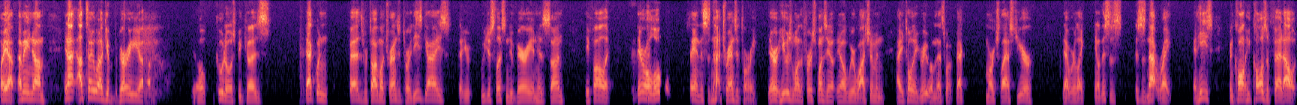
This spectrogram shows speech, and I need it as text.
Oh yeah, I mean, um, and I, I'll tell you what, I'll give Barry, uh, you know, kudos because back when feds were talking about transitory, these guys that you we just listened to, Barry and his son, they follow it. They're all over saying this is not transitory. There, he was one of the first ones. You know, you know, we were watching him, and I totally agree with him. That's what back March last year that we're like, you know, this is this is not right. And he's been calling. He calls the Fed out,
